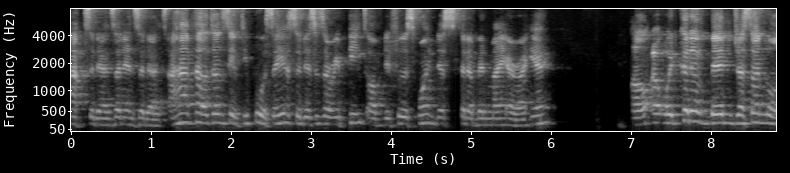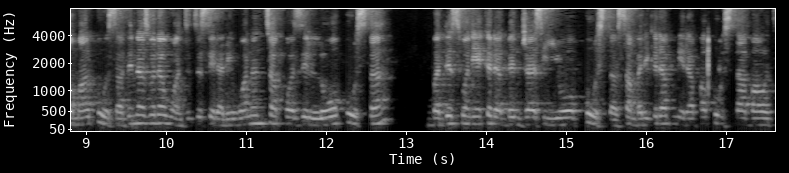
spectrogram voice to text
accidents and incidents. I have health and safety poster here, so this is a repeat of the first point. This could have been my error here. Uh, uh it could have been just a normal poster. I think that's what I wanted to say, that the one on top was the low poster, but this one here could have been just your poster. Somebody could have made up a poster about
